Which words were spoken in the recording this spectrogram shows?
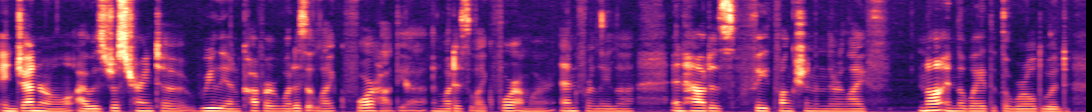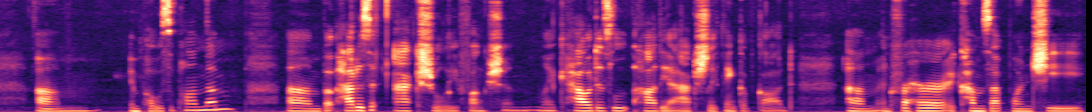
in general. I was just trying to really uncover what is it like for Hadia and what is it like for Amar and for Layla and how does faith function in their life, not in the way that the world would um, impose upon them. Um, but how does it actually function? Like, how does Hadia actually think of God? Um, and for her, it comes up when she,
